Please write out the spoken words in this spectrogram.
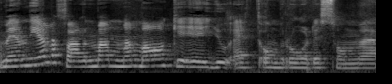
Men i alla fall, mamma-make är ju ett område som eh,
